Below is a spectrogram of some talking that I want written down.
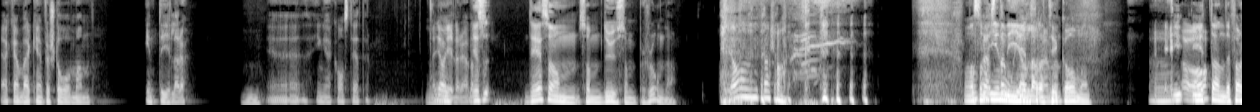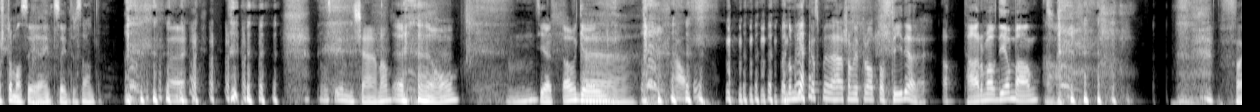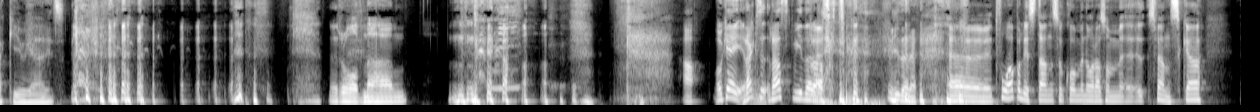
jag kan verkligen förstå om man inte gillar det. Mm. Eh, inga konstigheter. Men jag gillar det i alla fall. Det är som, som du som person då? Ja, ungefär så. Man måste flesta in i en för att tycka om en. Y- Ja. Ytan, det första man ser är inte så intressant. Nej. Jag måste in i kärnan. ja, Mm. ett hjärta av guld. Eh, Men de lyckas med det här som vi pratade om tidigare. Att Tarm av diamant. Fuck you guys. Rodna han. Ja, Okej, rask, rask vidare. raskt vidare. Eh, tvåa på listan så kommer några som eh, svenska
